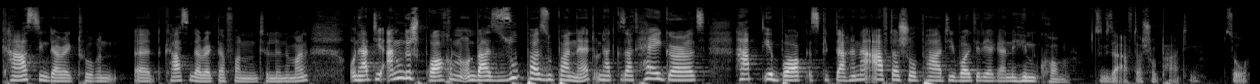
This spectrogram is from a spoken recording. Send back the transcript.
Casting Directorin, äh, Casting Director von Till Lindemann und hat die angesprochen und war super, super nett und hat gesagt, hey Girls, habt ihr Bock? Es gibt da eine Aftershow-Party, wollt ihr ja gerne hinkommen zu dieser Aftershow-Party? So.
